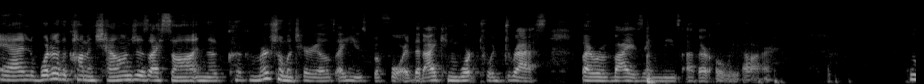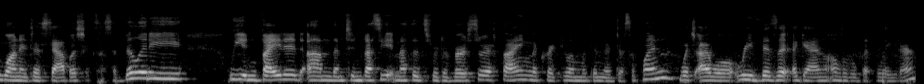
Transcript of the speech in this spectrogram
And what are the common challenges I saw in the commercial materials I used before that I can work to address by revising these other OER? We wanted to establish accessibility, we invited um, them to investigate methods for diversifying the curriculum within their discipline, which I will revisit again a little bit later.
